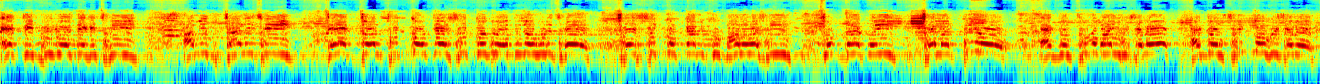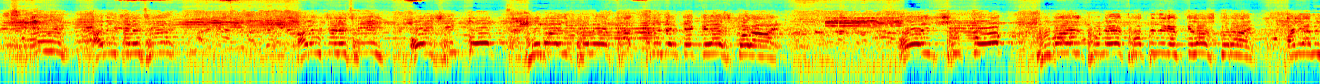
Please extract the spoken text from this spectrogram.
একটি ভিডিও দেখেছি। আমি জানিছি যে একজন যে শিক্ষকের অভিযোগ উঠেছে, সে শিক্ষককে আমি খুব ভালোবাসি। শ্রদ্ধা করি, সে আমার প্রিয় একজন ছোট ভাই হিসেবে, একজন শিক্ষক হিসেবে। কি? আমি জেনেছি আমি জেনেছি, ওই শিক্ষক মোবাইল ফোনে ছাত্রীদেরকে ক্লাস করায়। ওই ছাত্রীদেরকে ক্লাস করায়। তাহলে আমি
